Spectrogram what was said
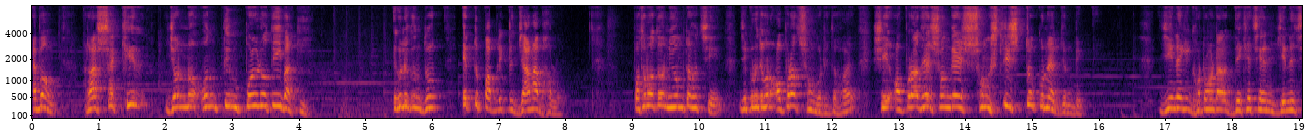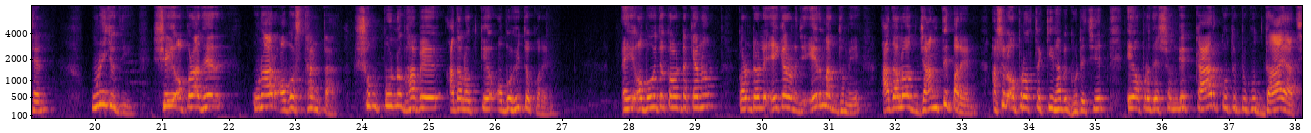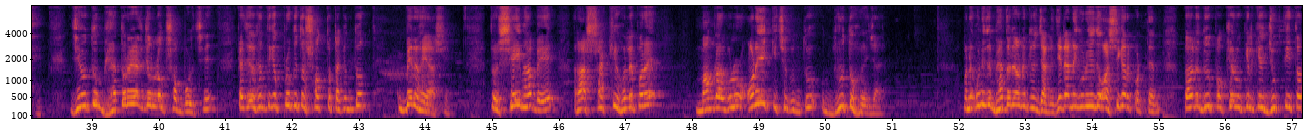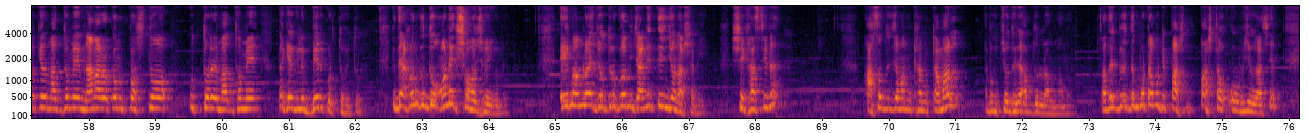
এবং রাজসাক্ষীর জন্য অন্তিম পরিণতিই বা কী? এগুলো কিন্তু একটু পাবলিকটা জানা ভালো। প্রথমত নিয়মটা হচ্ছে যে, কোনো যখন অপরাধ সংগঠিত হয়, সেই অপরাধের সঙ্গে সংশ্লিষ্ট কোনো একজন ব্যক্তি, যিনি নাকি ঘটনাটা দেখেছেন, জেনেছেন, উনি যদি সেই অপরাধের ওনার অবস্থানটা সম্পূর্ণভাবে আদালতকে অবহিত করেন। এই অবহিতকরণটা কেন? কারণটা হলো এই কারণে যে এর মাধ্যমে আদালত জানতে পারেন আসলে অপরাধটা কীভাবে ঘটেছে, এই অপরাধের সঙ্গে কার কতটুকু দায় আছে। যেহেতু ভেতরের একজন লোক সব বলছে কাজে ওখান থেকে প্রকৃত সত্যটা কিন্তু বের হয়ে আসে। তো সেইভাবে রাজসাক্ষী হলে পরে মামলাগুলোর অনেক কিছু কিন্তু দ্রুত হয়ে যায়। মানে উনি যে ভেতরে অনেক কিছু জানেন যেটা নাকি উনি যদি অস্বীকার করতেন, তাহলে দুই পক্ষের উকিলকে যুক্তি তর্কের মাধ্যমে, নানা রকম প্রশ্ন উত্তরের মাধ্যমে তাকে এগুলি বের করতে হতো কিন্তু এখন কিন্তু অনেক সহজ হয়ে গেল। এই মামলায় যতটুকু আমি জানি, তিনজন আসামি, শেখ হাসিনা, আসাদুজ্জামান খান কামাল এবং চৌধুরী আবদুল্লাহ আল মামুন। তাদের বিরুদ্ধে মোটামুটি পাঁচ, পাঁচটা অভিযোগ আছে।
